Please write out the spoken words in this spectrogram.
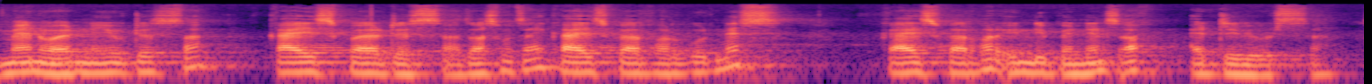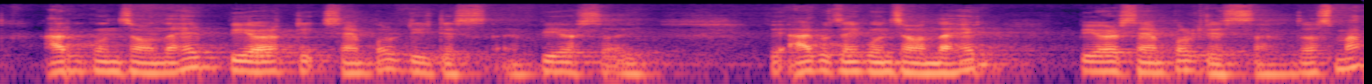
म्यान वाइट न्यु टेस्ट छ काई स्क्वायर टेस्ट छ जसमा चाहिँ chi square for goodness chi square for independence of attributes छ। अर्को कुन छ भन्दाखेरि pair T sample T test pair sorry अर्को चाहिँ कुन छ भन्दाखेरि पियर स्याम्पल टेस्ट छ जसमा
